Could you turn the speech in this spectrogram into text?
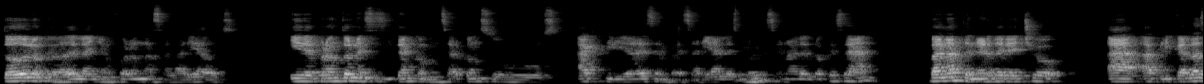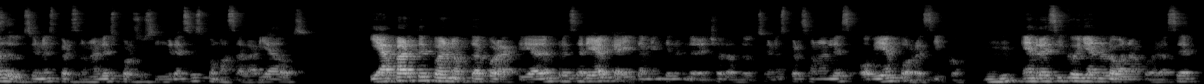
todo lo que va del año fueron asalariados y de pronto necesitan comenzar con sus actividades empresariales, profesionales, lo que sea, van a tener derecho a aplicar las deducciones personales por sus ingresos como asalariados. Y aparte pueden optar por actividad empresarial, que ahí también tienen derecho a las deducciones personales, o bien por reciclo. En reciclo ya no lo van a poder hacer.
